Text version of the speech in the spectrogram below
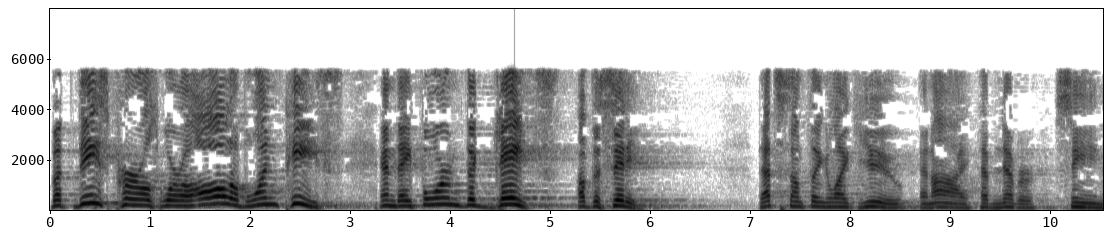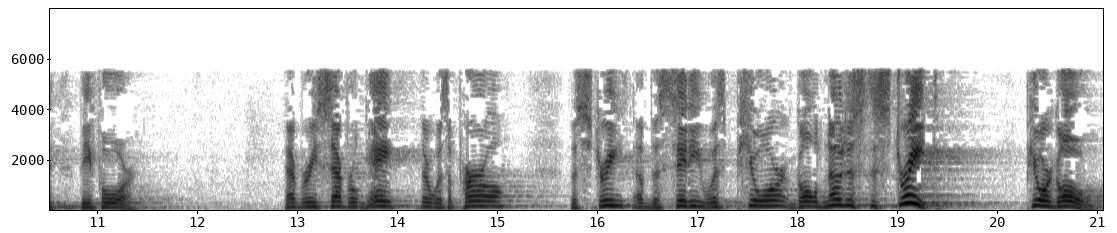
But these pearls were all of one piece, and they formed the gates of the city. That's something like you and I have never seen before. Every several gate, there was a pearl. The street of the city was pure gold. Notice the street, pure gold.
